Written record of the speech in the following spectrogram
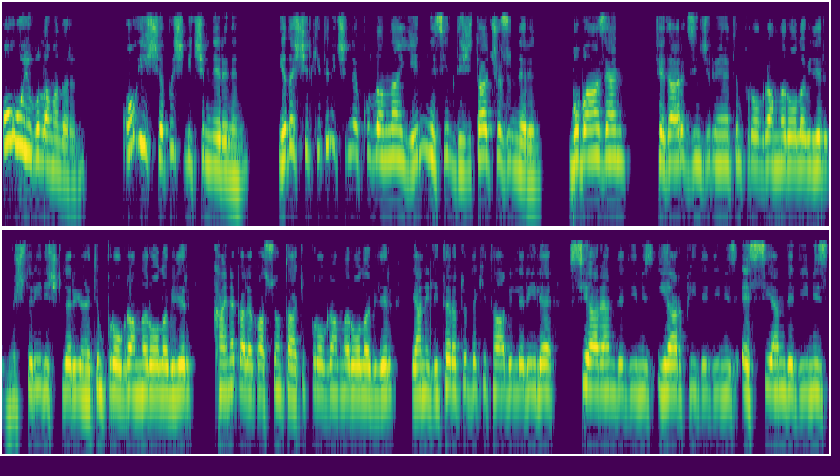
o uygulamaların, o iş yapış biçimlerinin, ya da şirketin içinde kullanılan yeni nesil dijital çözümlerin bu bazen tedarik zinciri yönetim programları olabilir, müşteri ilişkileri yönetim programları olabilir, kaynak alokasyon takip programları olabilir. Yani literatürdeki tabirleriyle CRM dediğimiz, ERP dediğimiz, SCM dediğimiz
